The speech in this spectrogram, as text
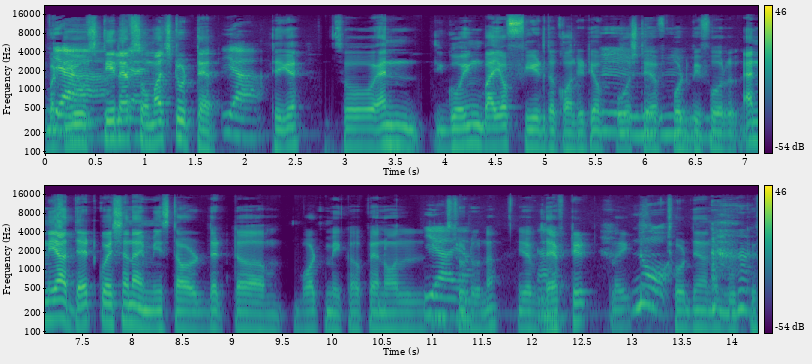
but yeah, you still have yeah. so much to tell. Yeah. Okay? so and going by your feed the quality of mm-hmm. post you have put hmm, hmm. before. And yeah that question i missed out that um, what makeup and all yeah, used to yeah. do na? You have yeah. left it like no. book.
